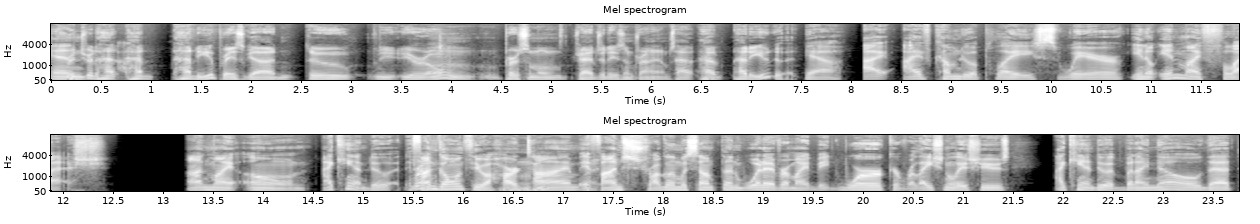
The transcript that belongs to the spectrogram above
And Richard, how, how how do you praise God through your own personal tragedies and triumphs? How how how do you do it? Yeah, I I've come to a place where you know, in my flesh, on my own, I can't do it. If Right. I'm going through a hard Mhm. time, if I'm struggling with something, whatever it might be, work or relational issues, I can't do it. But I know that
